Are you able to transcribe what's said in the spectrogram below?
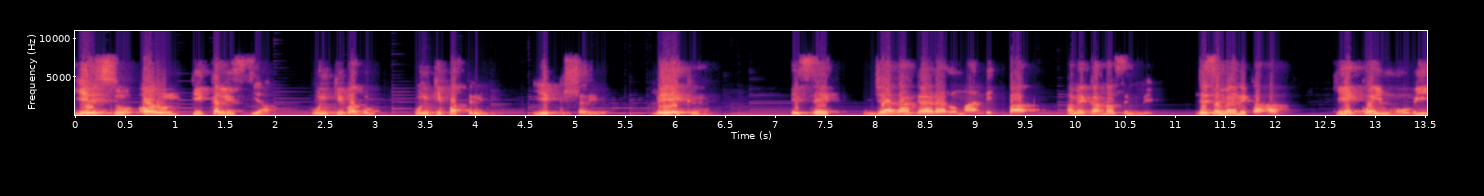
यीशु और उनकी कलिसिया, उनकी वधु, उनकी पत्नी एक शरीर। वे एक है इससे ज़्यादा गहरा रोमांटिक बात हमें कहाँ से मिली? जैसे मैंने कहा कि ये कोई मूवी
